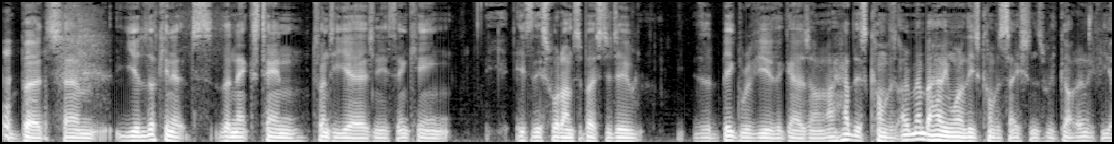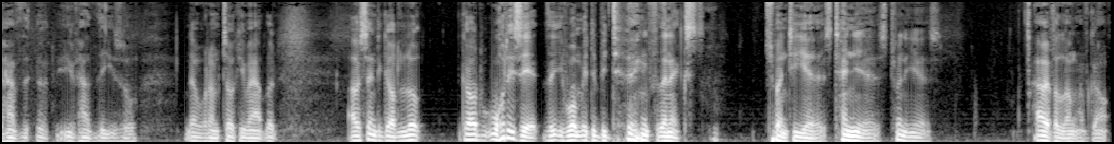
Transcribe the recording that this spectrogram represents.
but um, you're looking at the next 10, 20 years, and you're thinking, "Is this what I'm supposed to do there's a big review that goes on. I had this convers. I remember having one of these conversations with God. I don't know if you have if you've had these or know what I'm talking about, but I was saying to God, "Look, God, what is it that you want me to be doing for the next twenty years, ten years, twenty years, however long I've got?"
